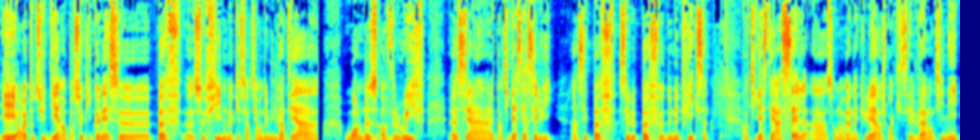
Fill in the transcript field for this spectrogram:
Et on va tout de suite dire, hein, pour ceux qui connaissent euh, Puff, euh, ce film qui est sorti en 2021, euh, Wonders of the Reef, c'est un Cantigaster, c'est lui. Hein, c'est Puff, c'est le Puff de Netflix. Cantigaster à sel, hein, son nom vernaculaire, je crois que c'est Valentini,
